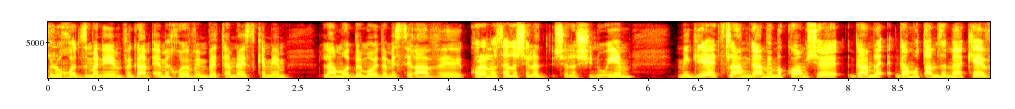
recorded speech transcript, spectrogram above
בלוחות זמנים, וגם הם מחויבים בהתאם להסכמים לעמוד במועד המסירה, וכל הנושא הזה של, של השינויים מגיע אצלם גם ממקום שגם גם אותם זה מעכב.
